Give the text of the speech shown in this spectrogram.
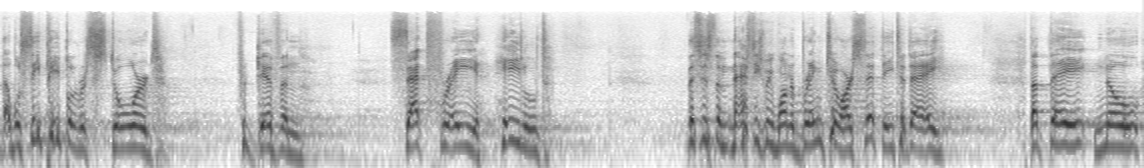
that will see people restored, forgiven, set free, healed. This is the message we want to bring to our city today. That they know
